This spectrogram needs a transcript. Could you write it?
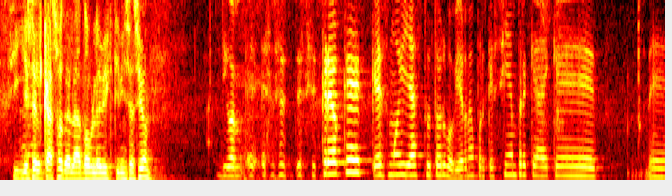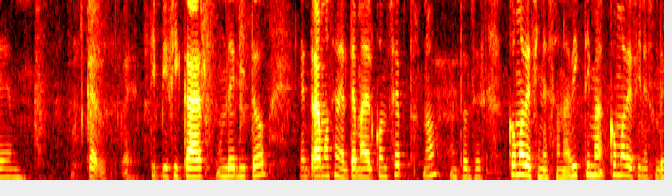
Sí, Y es el caso de la doble victimización. Digo, eh, eso es- es- creo que, que es muy astuto el gobierno porque siempre que hay que eh, ca- eh, tipificar un delito, entramos en el tema del concepto, ¿no? Entonces, ¿cómo defines a una víctima? ¿Cómo defines un,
